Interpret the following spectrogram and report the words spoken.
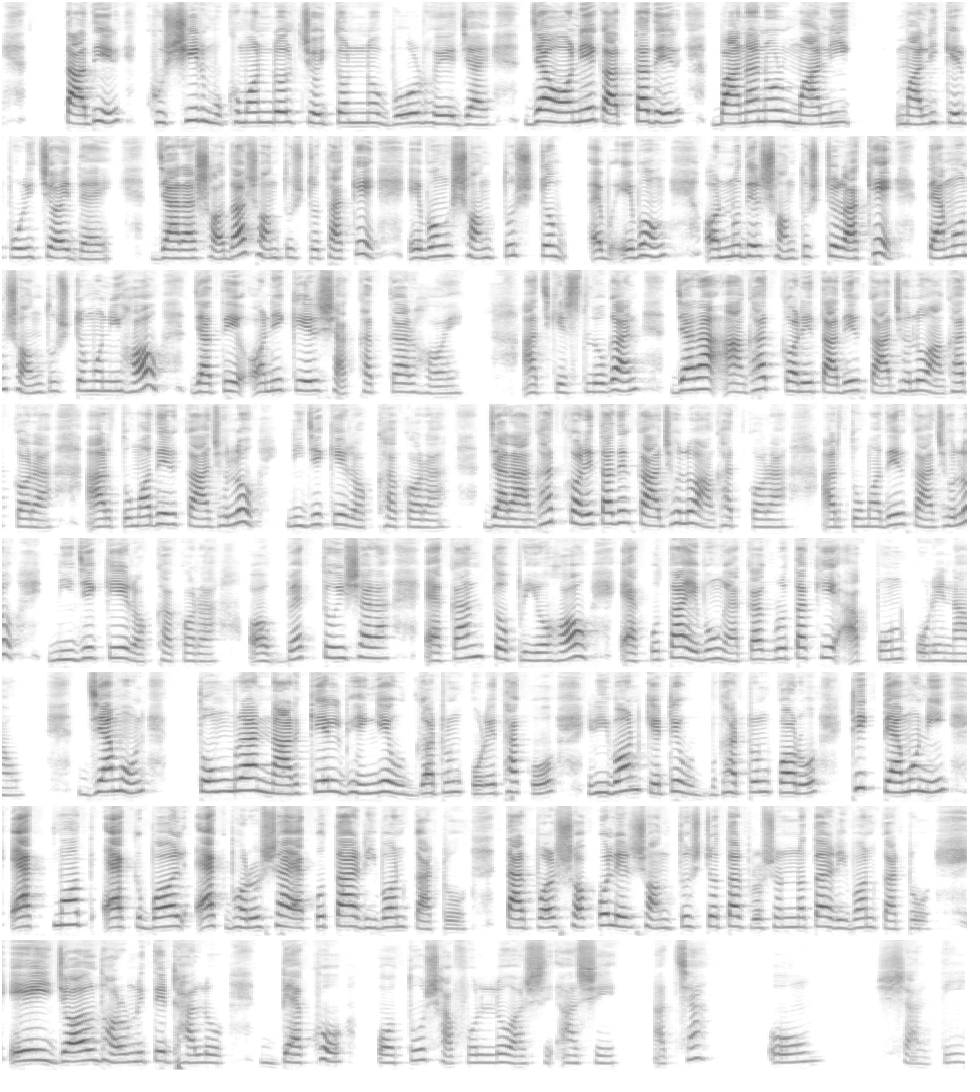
তাদের খুশির মুখমণ্ডল চৈতন্য বোর হয়ে যায়, যা অনেক আত্মাদের বানানোর মালিক, মালিকের পরিচয় দেয়। যারা সদা সন্তুষ্ট থাকে এবং সন্তুষ্ট, এবং অন্যদের সন্তুষ্ট রাখে তেমন সন্তুষ্টমণি হও যাতে অনেকের সাক্ষাৎকার হয়। আজকের স্লোগান, যারা আঘাত করে তাদের কাজ হলো আঘাত করা, আর তোমাদের কাজ হলো নিজেকে রক্ষা করা। যারা আঘাত করে তাদের কাজ হলো আঘাত করা, আর তোমাদের কাজ হলো নিজেকে রক্ষা করা। অব্যক্ত ইশারা, একান্ত প্রিয় হও, একতা এবং একাগ্রতাকে আপন করে নাও। যেমন, তোমরা নারকেল ভেঙে উদ্ঘাটন করে থাকো, রিবন কেটে উদ্ঘাটন করো ঠিক তেমনি, একমত, এক বল, এক ভরসা, একতা, রিবন কাটো তারপর সকলের সন্তুষ্টতার প্রসন্নতা, রিবন কাটো, এই জল ধরণীতে ঢালো, দেখো কত সাফল্য আসে আসে আচ্ছা ওম শান্তি।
